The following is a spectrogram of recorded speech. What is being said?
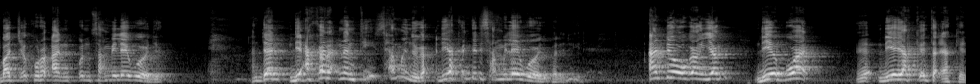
Baca Quran pun sambil lewa je. Dan di akhirat nanti sama juga. Dia akan jadi sambil lewa je pada diri dia. Ada orang yang dia buat, ya, dia yakin tak yakin.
